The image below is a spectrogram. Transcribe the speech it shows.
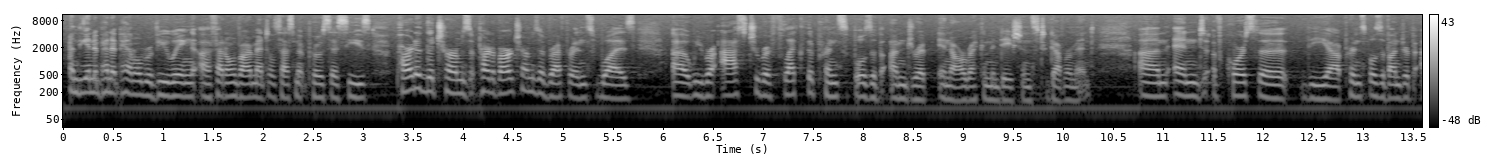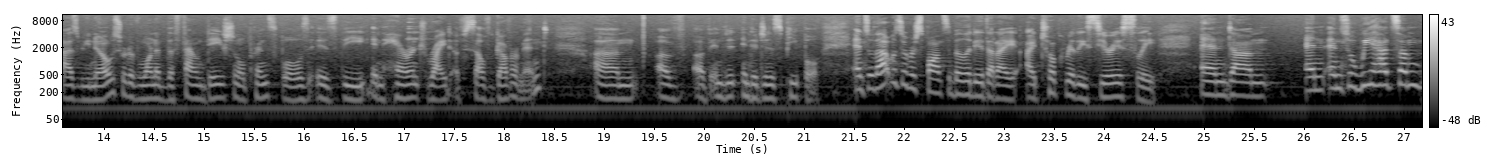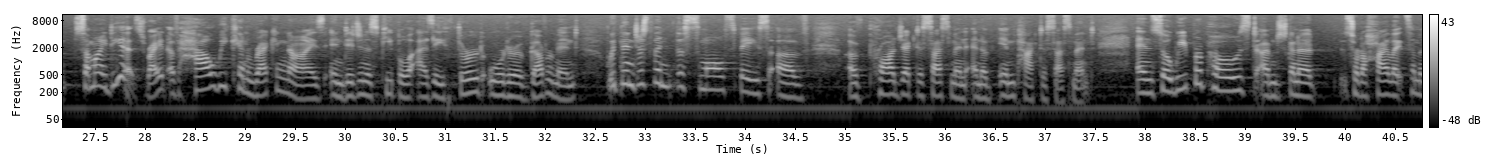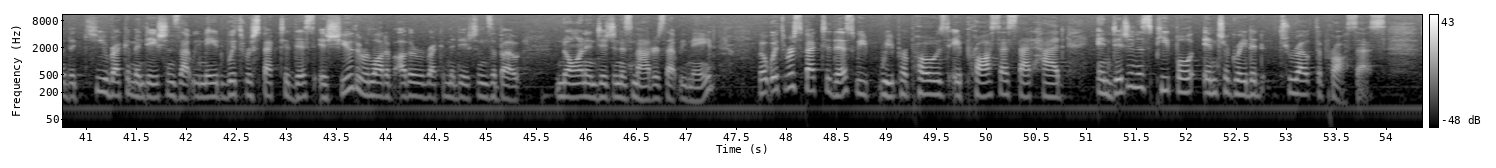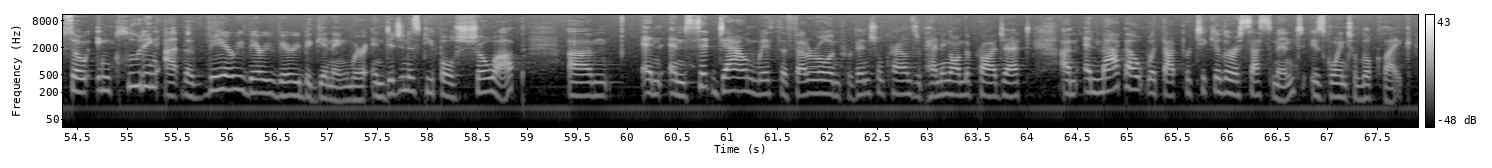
and the independent panel reviewing uh, federal environmental assessment processes, part of the terms, part of our terms of reference was uh, we were asked to reflect the principles of UNDRIP in our recommendations to government. Um, and of course, the, the uh, principles of UNDRIP, as we know, sort of one of the foundational principles is the inherent right of self-government. Um, of, of ind indigenous people. And so that was a responsibility that I, I took really seriously. And um, and, and so we had some, some ideas, right, of how we can recognize Indigenous people as a third order of government within just the, the small space of, of project assessment and of impact assessment. And so we proposed, I'm just going to sort of highlight some of the key recommendations that we made with respect to this issue. There were a lot of other recommendations about non Indigenous matters that we made. But with respect to this, we, we proposed a process that had Indigenous people integrated throughout the process. So, including at the very, very, very beginning, where Indigenous people show up. Um, and, and, sit down with the federal and provincial crowns, depending on the project, um, and map out what that particular assessment is going to look like.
